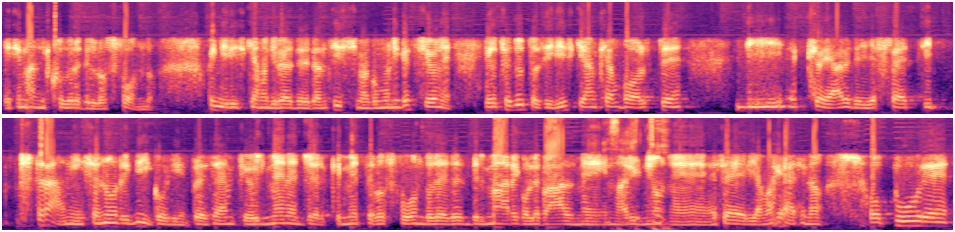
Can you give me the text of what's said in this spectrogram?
e rimane il colore dello sfondo. Quindi rischiamo di perdere tantissima comunicazione e oltretutto si rischia anche a volte di creare degli effetti strani se non ridicoli, per esempio il manager che mette lo sfondo de- de- del mare con le palme in una riunione seria magari no? oppure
